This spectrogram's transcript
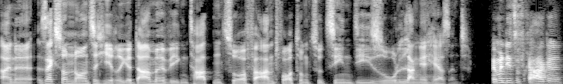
eine 96-jährige Dame wegen Taten zur Verantwortung zu ziehen, die so lange her sind? Wenn man diese Frage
